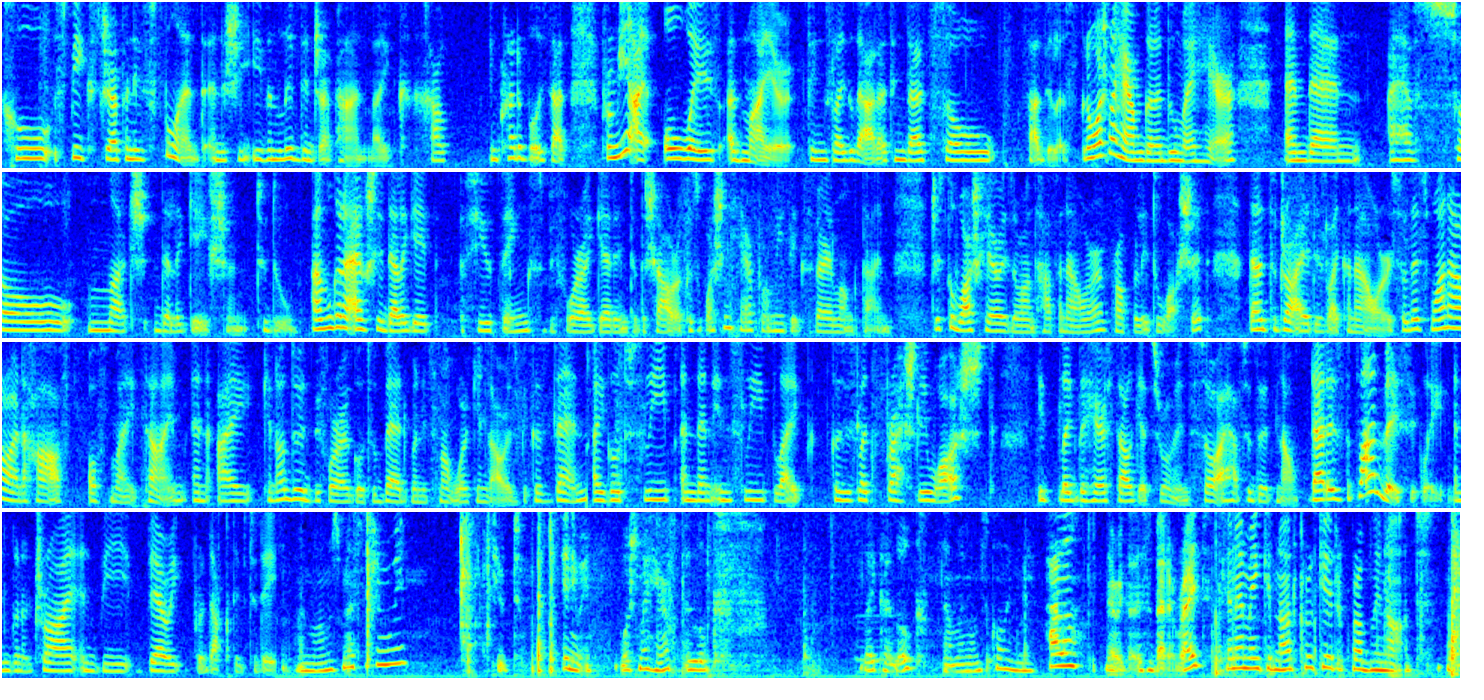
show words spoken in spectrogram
who speaks japanese fluent and she even lived in japan. Like how incredible is that? For me i always admire things like that. I think that's so fabulous. I'm gonna wash my hair i'm gonna do my hair and then I have so much delegation to do. I'm gonna actually delegate a few things before I get into the shower because washing hair for me takes very long time. Just to wash hair is around half an hour properly to wash it. Then to dry it is like an hour. So that's one hour and a half of my time and I cannot do it before I go to bed when it's not working hours because then I go to sleep and then in sleep like because it's like freshly washed it like the hairstyle gets ruined so I have to do it now. That is the plan basically. I'm gonna try and be very productive today. My mom's messaging me cute. Anyway wash my hair. I look like I look. Now my mom's calling me. Hello? There we go. This is better right? Can I make it not crooked? Probably not.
